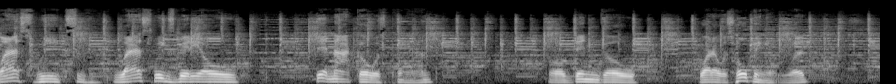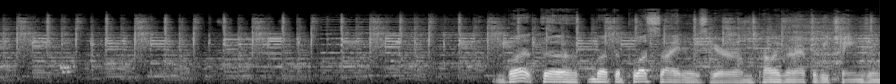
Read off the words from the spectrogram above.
last week's last week's video did not go as planned. Well, didn't go what I was hoping it would. But the but the plus side is here. I'm probably gonna have to be changing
